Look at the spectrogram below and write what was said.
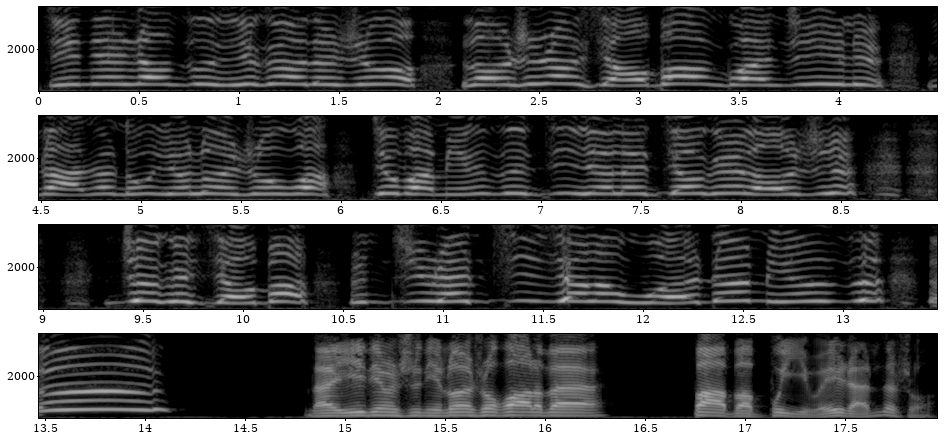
今天上自习课的时候，老师让小胖管纪律，哪个同学乱说话，就把名字记下来交给老师。这个小胖居然记下了我的名字。嗯，那一定是你乱说话了呗。”爸爸不以为然的说。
